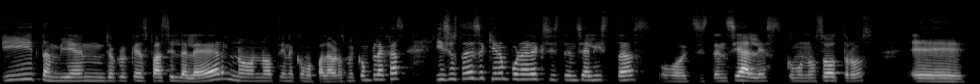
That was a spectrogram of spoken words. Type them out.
y también yo creo que es fácil de leer, no, no tiene como palabras muy complejas. Y si ustedes se quieren poner existencialistas o existenciales como nosotros, eh,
